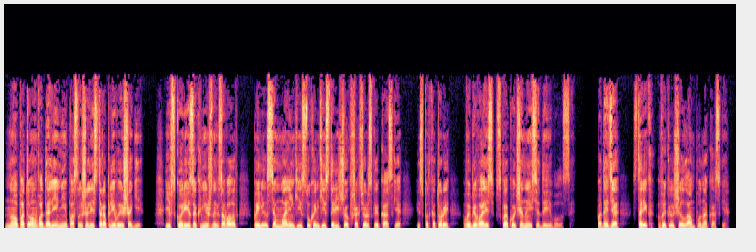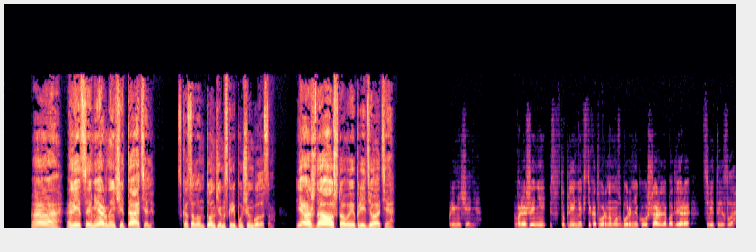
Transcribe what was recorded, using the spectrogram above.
но потом в отдалении послышались торопливые шаги, и вскоре из-за книжных завалов появился маленький сухонький старичок в шахтерской каске, из-под которой выбивались всклокоченные седые волосы. Подойдя, старик выключил лампу на каске. — А, лицемерный читатель! — сказал он тонким скрипучим голосом. — Я ждал, что вы придете. Примечание. Выражение из вступления к стихотворному сборнику Шарля Бадлера «Цветы зла»,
